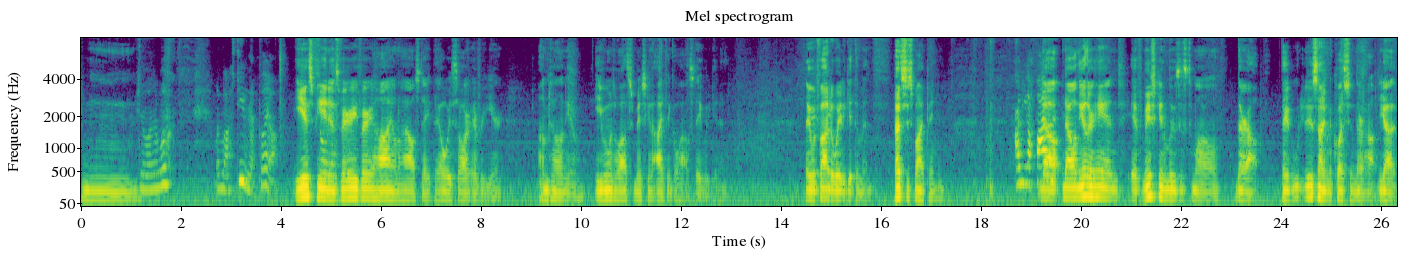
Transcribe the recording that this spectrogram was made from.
Hmm. There's no other one one lost team in that playoff. ESPN So is very, very high on Ohio State. They always are every year. I'm telling you, even with Ohio State, Michigan, I think Ohio State would get in. They would find a way to get them in. That's just my opinion. I mean, you got five. Now, now on the other hand, if Michigan loses tomorrow, they're out. They it's not even a question. They're out. You got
